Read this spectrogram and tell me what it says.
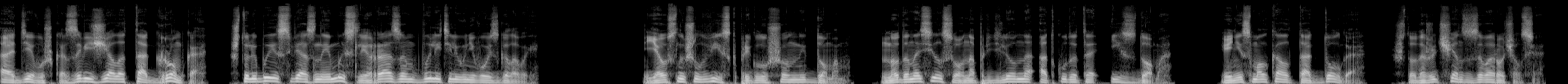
а девушка завизжала так громко, что любые связанные мысли разом вылетели у него из головы. Я услышал визг, приглушенный домом, но доносился он определенно откуда-то из дома. И не смолкал так долго, что даже Ченс заворочился.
